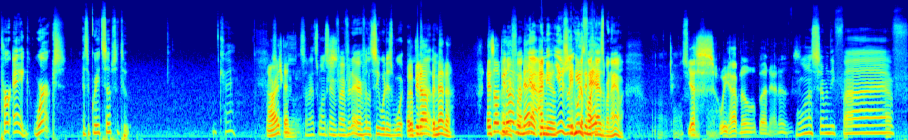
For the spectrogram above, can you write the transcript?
per egg works as a great substitute. Okay. All right then. So that's 175 for there. Let's see what is what. What if you don't have banana? Hey, so if you don't have banana, yeah, I mean, you usually who the fuck egg? has a banana? Yes, we have no bananas. 175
